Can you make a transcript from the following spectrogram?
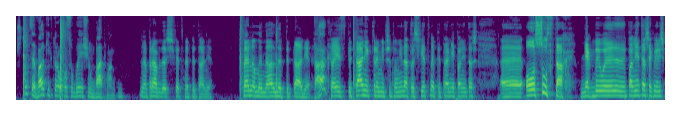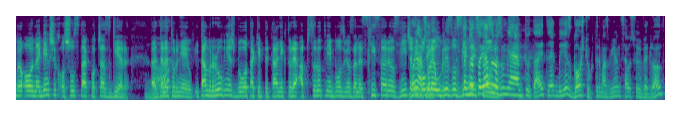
sztuce walki, którą posługuje się Batman. Naprawdę świetne pytanie. Fenomenalne pytanie. Tak? To jest pytanie, które mi przypomina to świetne pytanie, pamiętasz, e, o oszustach. Jak były, pamiętasz, jak mieliśmy o największych oszustach podczas gier. E, No. teleturniejów. I tam również było takie pytanie, które absolutnie nie było związane z historią, z niczym Bo i w inaczej, ogóle ugryzło z, Z innej tego, co strony. ja zrozumiałem tutaj, to jakby jest gościu, który ma zmieniony cały swój wygląd,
